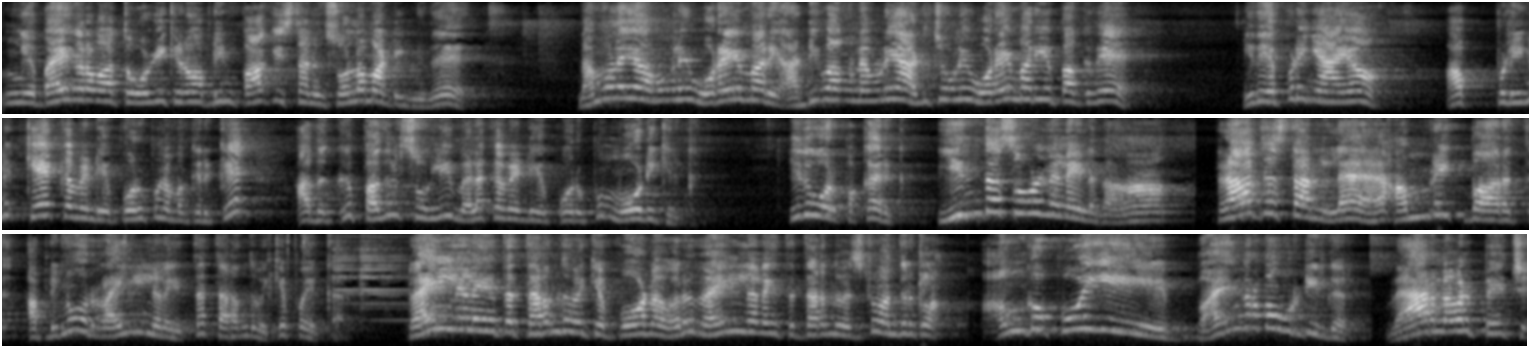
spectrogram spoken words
இங்கே பயங்கரவாதத்தை ஒழிக்கணும் அப்படின்னு பாகிஸ்தானுக்கு சொல்ல மாட்டேங்குது? நம்மளையும் அவங்களையும் ஒரே மாதிரி அடி வாங்கினவங்களையும் அடித்தவங்களையும் ஒரே மாதிரியே பார்க்குதே இது எப்படி நியாயம்? அப்படின்னு கேட்க வேண்டிய பொறுப்பு நமக்கு இருக்கு. அதுக்கு பதில் சொல்லி விளக்க வேண்டிய பொறுப்பு மோடிக்கு இருக்குது இது ஒரு பக்கம் இருக்கு. இந்த சூழ்நிலையில தான் ராஜஸ்தான்ல அம்ரித் பாரத் அப்படின்னு ஒரு ரயில் நிலையத்தை திறந்து வைக்க போயிருக்காரு. ரயில் நிலையத்தை திறந்து வைக்க போனவர் ரயில் நிலையத்தை திறந்து வச்சுட்டு வந்திருக்கலாம். அங்க போய் பயங்கரமா உருட்டிருக்காரு வேற லெவல் பேச்சு.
